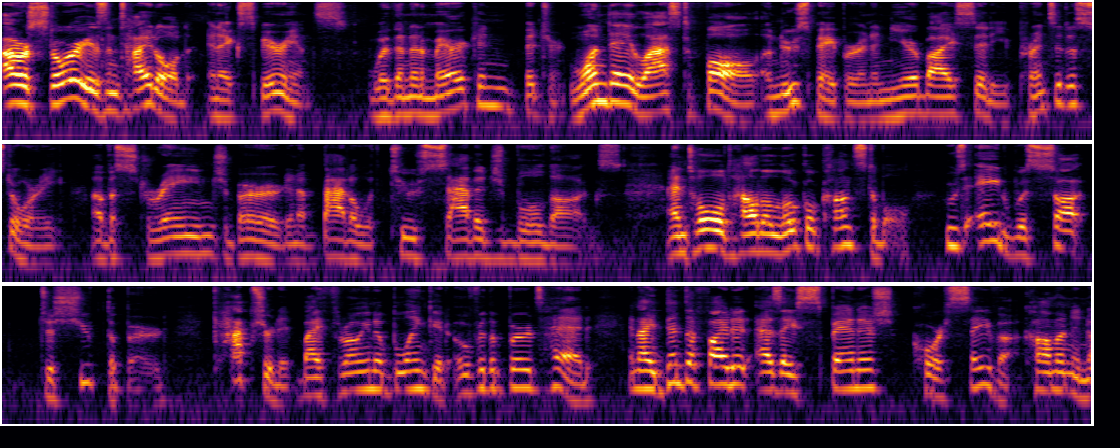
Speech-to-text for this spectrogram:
our story is entitled "An Experience." With an American bittern. One day last fall, a newspaper in a nearby city printed a story of a strange bird in a battle with two savage bulldogs, and told how the local constable, whose aid was sought to shoot the bird, captured it by throwing a blanket over the bird's head and identified it as a Spanish Corseva, common in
